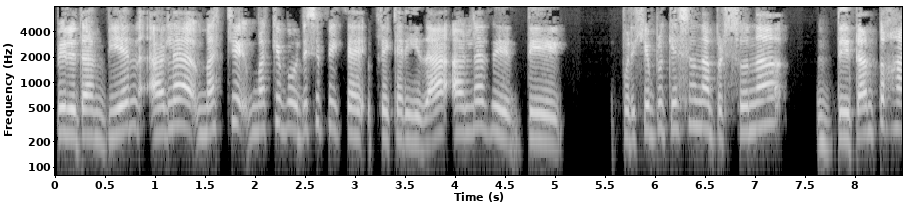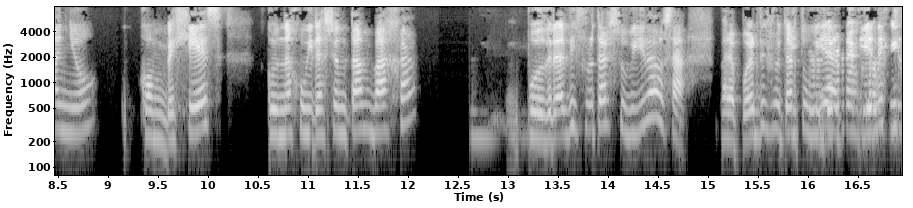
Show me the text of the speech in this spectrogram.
pero también habla, más que, más que pobreza y precariedad, habla de, de, por ejemplo, que hace una persona de tantos años con vejez, con una jubilación tan baja, podrá disfrutar su vida, o sea, para poder disfrutar tu vida tienes que,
